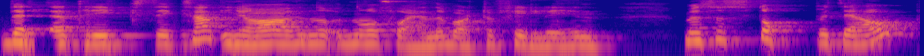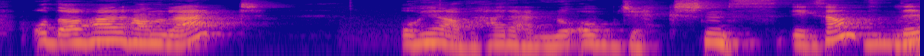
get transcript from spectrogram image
Dette er triks, ikke sant? Ja, nå, nå får jeg henne bare til å fylle inn. Men så stoppet jeg opp, og da har han lært å ja, her er det noen objections, ikke sant. Mm. Det,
